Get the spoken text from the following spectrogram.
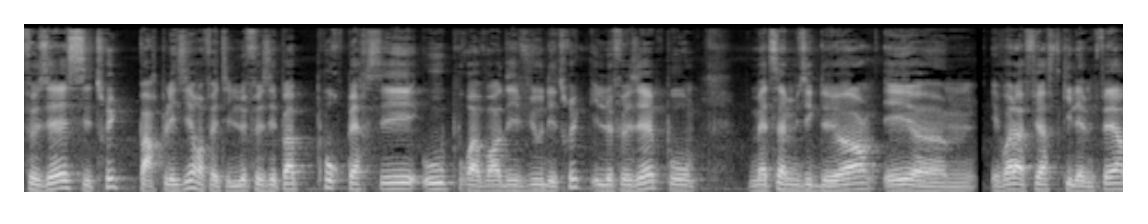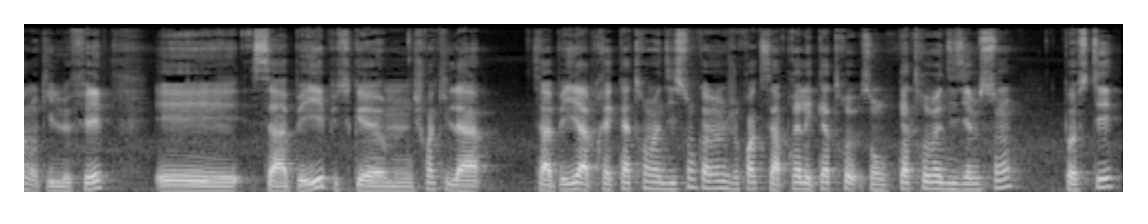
faisait ces trucs par plaisir en fait. Il le faisait pas pour percer ou pour avoir des vues des trucs. Il le faisait pour mettre sa musique dehors et, euh, et voilà faire ce qu'il aime faire donc il le fait. Et ça a payé puisque euh, je crois qu'il a ça a payé après 90 sons quand même. Je crois que c'est après les 4 son 90e son posté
